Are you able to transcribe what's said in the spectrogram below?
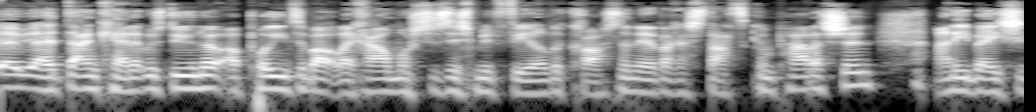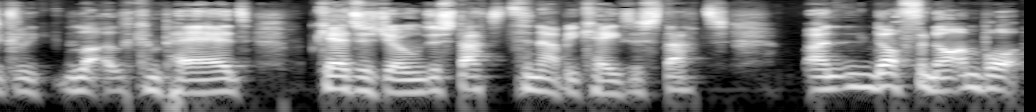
uh, Dan Kennett was doing a point about like how much does this midfielder cost? And he had like a stats comparison and he basically compared Curtis Jones' stats to Naby Keita's stats. And not for nothing but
